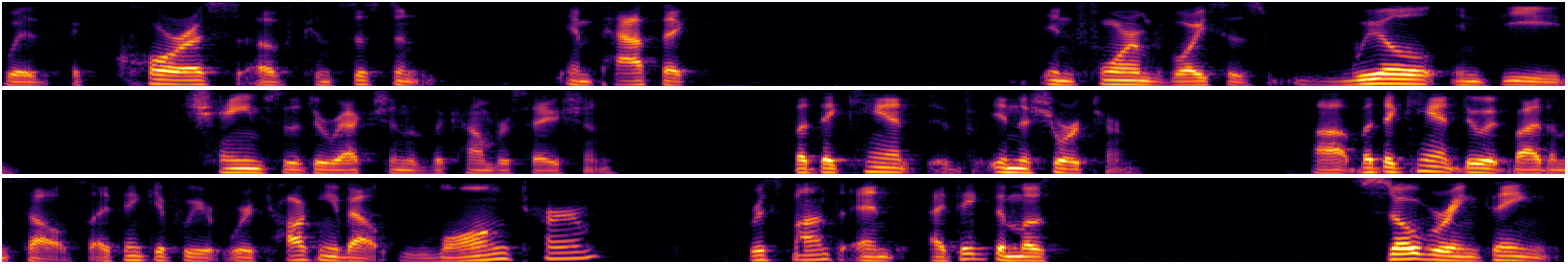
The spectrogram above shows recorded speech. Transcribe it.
with a chorus of consistent, empathic, informed voices will indeed change the direction of the conversation. But they can't in the short term. Uh, but they can't do it by themselves. I think if we're, we're talking about long term response, and I think the most sobering thing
